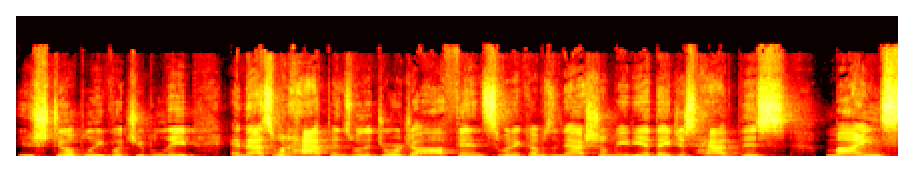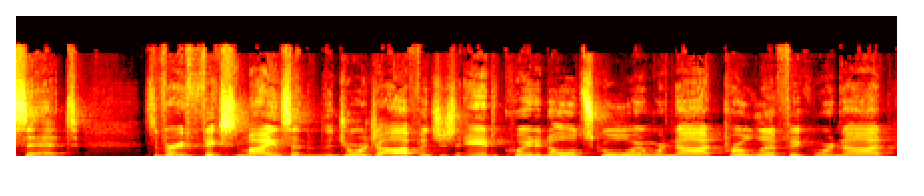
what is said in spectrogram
You still believe what you believe." And that's what happens with the Georgia offense when it comes to national media. They just have this mindset. It's a very fixed mindset that the Georgia offense is antiquated, old school, and we're not prolific. We're not.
